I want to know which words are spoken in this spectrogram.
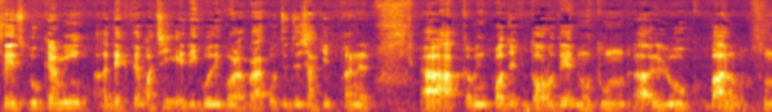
ফেসবুকে আমি দেখতে পাচ্ছি। এদিক ওদিক ঘোরাফেরা করছে যে শাকিব খানের আপকামিং প্রজেক্ট দরদের নতুন লুক বা নতুন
